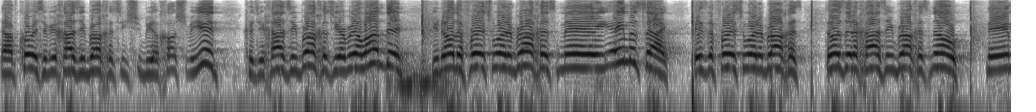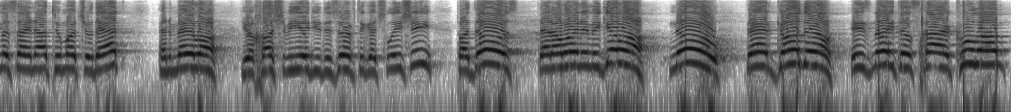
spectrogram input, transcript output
Now, of course, if you're chazing brachas, he should be a chash v'yid, because you're chazing brachas, you're a real lamdan. You know the first word in brachas, may emasai, is the first word in brachas. Those that are chazing brachas know, may emasai, not too much of that and Mela, you're Chashviyid, you deserve to get Shlishi. But those that are learning Megillah know that Gadol is Naitel Schar Kulam,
